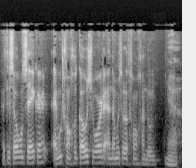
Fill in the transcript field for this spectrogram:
het is zo onzeker, er moet gewoon gekozen worden en dan moeten we dat gewoon gaan doen. Ja.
